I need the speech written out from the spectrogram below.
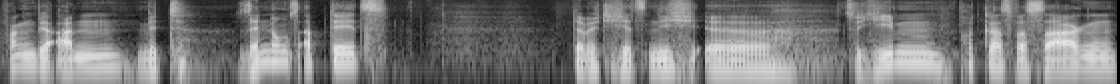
Fangen wir an mit Sendungsupdates. Da möchte ich jetzt nicht äh, zu jedem Podcast was sagen.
